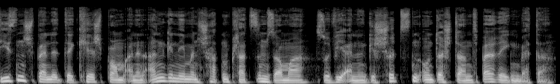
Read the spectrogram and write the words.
Diesen spendet der Kirschbaum einen angenehmen Schattenplatz im Sommer sowie einen geschützten Unterstand bei Regenwetter.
